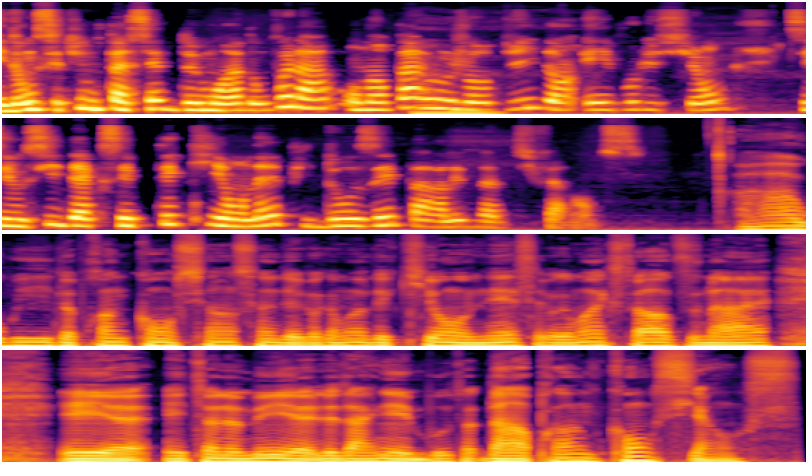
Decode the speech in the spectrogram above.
et donc c'est une facette de moi. Donc voilà, on en parle aujourd'hui dans évolution, c'est aussi d'accepter qui on est puis d'oser parler de notre différence. Ah oui, de prendre conscience hein, de vraiment de qui on est, c'est vraiment extraordinaire. Et euh, tu as nommé euh, le dernier bout, d'en prendre conscience.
